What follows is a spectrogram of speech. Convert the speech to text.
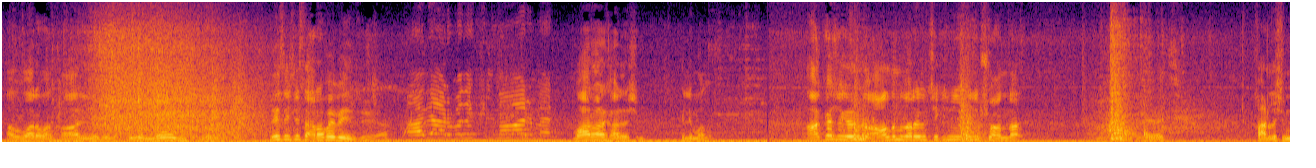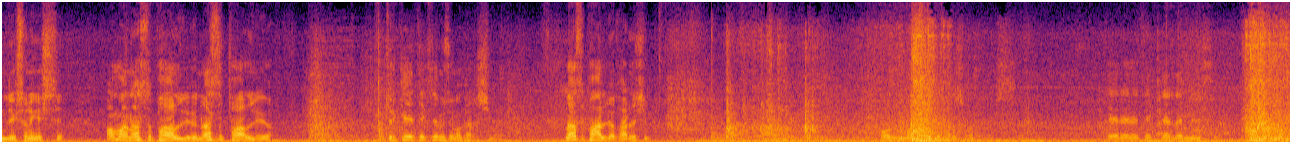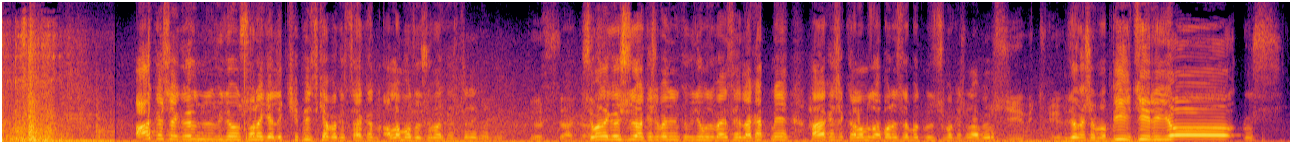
Abi bu arabanın haline böyle. Bunun ne olmuş böyle? Neyse işte arabaya benziyor ya. Abi arabada klima var mı? Var var kardeşim. Klimalı. Arkadaşlar gördüğünüz aldığımız arabanın çekicini yükledik şu anda. Evet. Kardeşim direksiyona geçti. Ama nasıl parlıyor? Nasıl parlıyor? Türkiye'de tek misin kardeşim? Nasıl parlıyor kardeşim? 10 numara olacak saçma arabamız. TR'de teklerden birisi. Arkadaşlar gördüğünüz gibi videonun sonuna geldik. Kepez Kebak'ın Serkan Alamoto Şömer Kaçı'nda ne yapıyoruz? Görüşürüz arkadaşlar. Şöyle görüşürüz arkadaşlar. Benim videomuzu ben seni like atmayı. Arkadaşlar kanalımıza abone olmayı unutmayın. Şömer Kaçı'nda ne yapıyoruz? Videoyu bitiriyoruz. Video arkadaşlar burada bitiriyoruz.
